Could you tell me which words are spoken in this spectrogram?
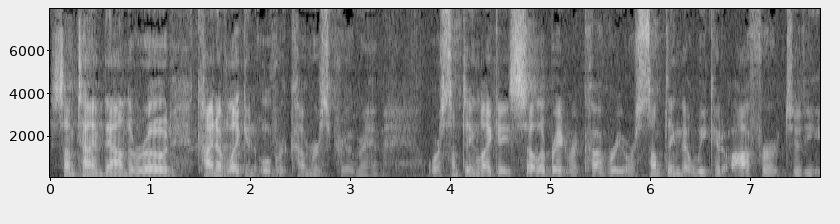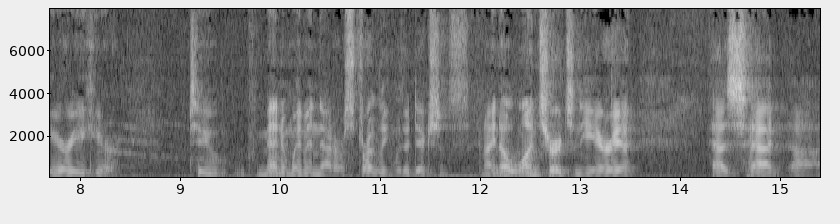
sometime down the road kind of like an overcomers program or something like a celebrate recovery or something that we could offer to the area here to men and women that are struggling with addictions. And I know one church in the area has had uh,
